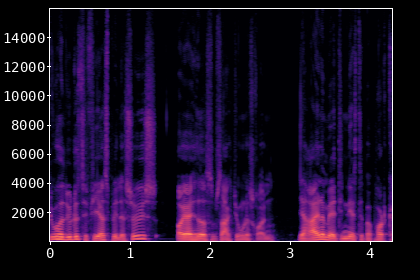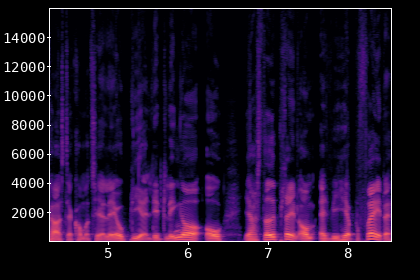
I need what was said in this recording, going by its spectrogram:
Du har lyttet til Fjerde Spil af Søs, og jeg hedder som sagt Jonas Rønne. Jeg regner med, at de næste par podcasts, jeg kommer til at lave, bliver lidt længere, og jeg har stadig plan om, at vi her på fredag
